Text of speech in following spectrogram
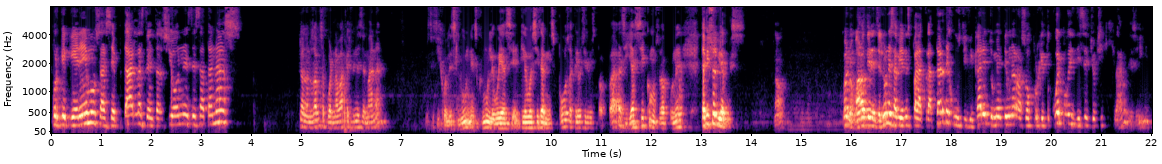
porque queremos aceptar las tentaciones de Satanás. Cuando nos vamos a Cuernavaca el fin de semana, dices, híjole, es lunes, ¿cómo le voy a hacer? ¿Qué le voy a decir a mi esposa? ¿Qué le voy a decir a mis papás? Y ya sé cómo se va a poner. Te aviso el viernes, ¿no? Bueno, ahora tienes de lunes a viernes para tratar de justificar en tu mente una razón, porque tu cuerpo dice, yo sí, claro que sí.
